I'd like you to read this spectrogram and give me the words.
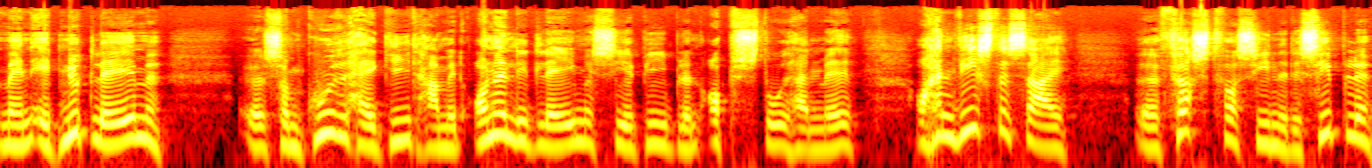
men et nyt læme, øh, som Gud havde givet ham, et åndeligt læme, siger Bibelen, opstod han med. Og han viste sig øh, først for sine disciple,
